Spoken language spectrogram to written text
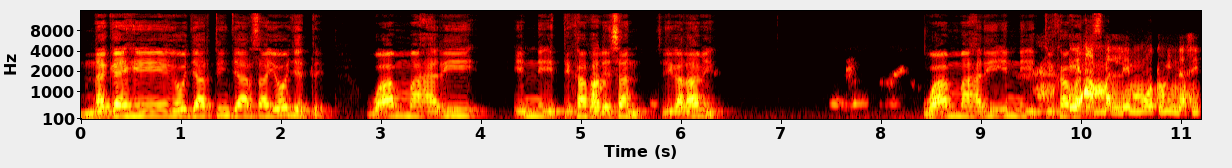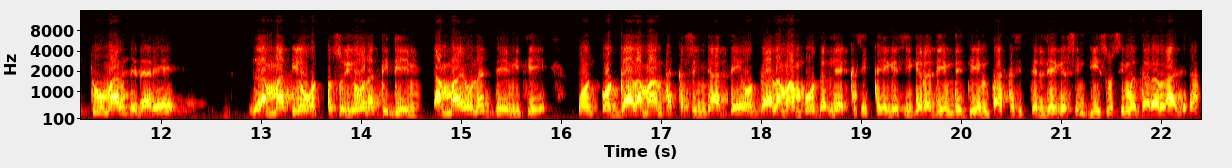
nagahee yoo jaartiin jaarsaa yoo jette waan maharii inni itti kafale san sii galaami? Waan maharii inni itti kafale ammallee mootuu inni asittuu maal jedharee lammat yoonatti deemite amma yoonatti deemite waggaa lamaan takka sin nyaadhee waggaa lamaan boodallee akkasitti eegasii gara deemte deemta akkasitti illee gasin dhiisuu si matararraa jedha.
